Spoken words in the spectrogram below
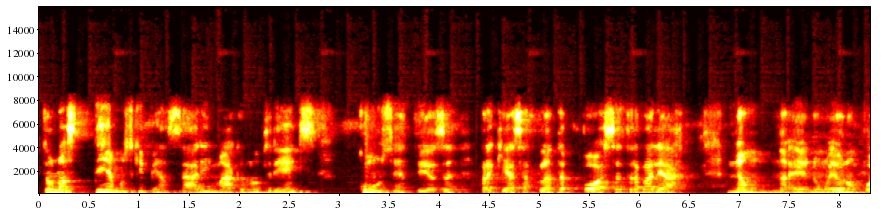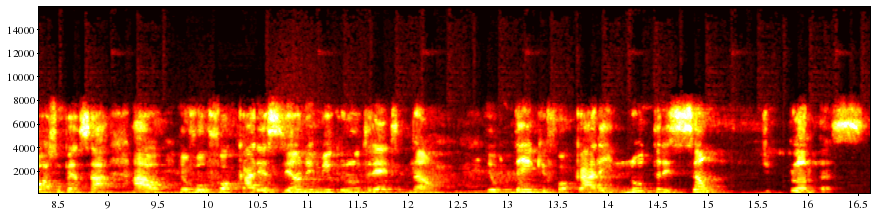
Então, nós temos que pensar em macronutrientes com certeza, para que essa planta possa trabalhar. Não, não, eu não posso pensar, ah, eu vou focar esse ano em micronutrientes. Não, eu tenho que focar em nutrição de plantas.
